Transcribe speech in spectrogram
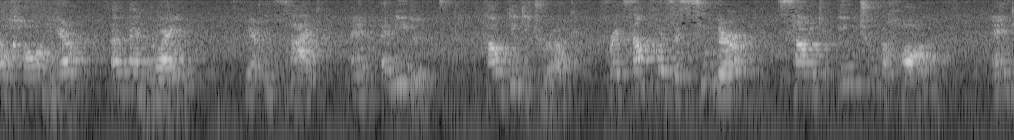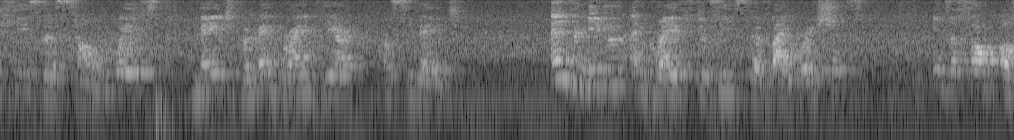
a hole here, a membrane here inside, and a needle. How did it work? For example, the singer sang into the horn, and his uh, sound waves made the membrane here oscillate. And the needle engraved these uh, vibrations in the form of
